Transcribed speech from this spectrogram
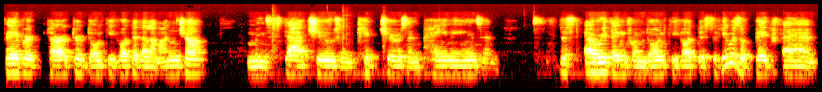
favorite character, Don Quixote de la Mancha. I mean, statues and pictures and paintings and just everything from Don Quixote. So he was a big fan.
